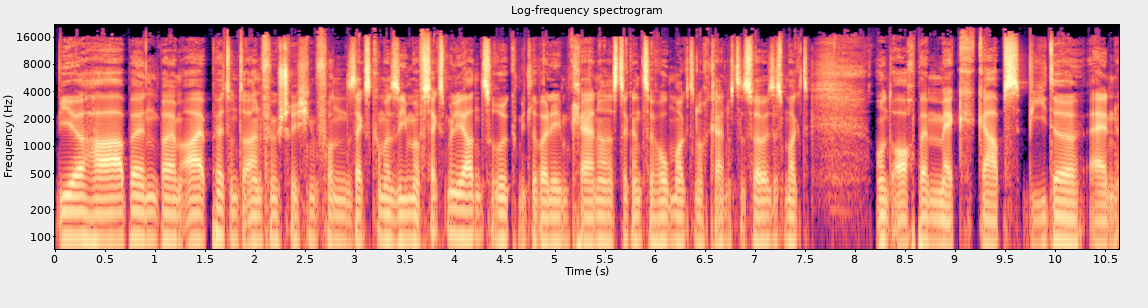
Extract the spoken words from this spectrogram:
Wir haben beim iPad unter Anführungsstrichen von 6,7 auf 6 Milliarden zurück, mittlerweile eben kleiner als der ganze Home-Markt und auch kleiner als der Services-Markt. Und auch beim Mac gab es wieder ein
